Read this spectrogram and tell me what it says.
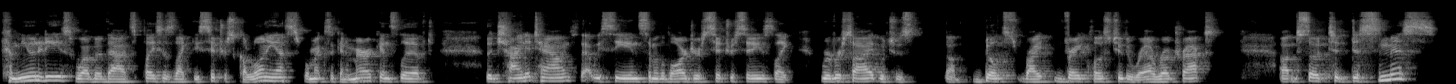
communities, whether that's places like the citrus colonias where Mexican Americans lived, the Chinatowns that we see in some of the larger citrus cities like Riverside, which was uh, built right very close to the railroad tracks. Um, so to dismiss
